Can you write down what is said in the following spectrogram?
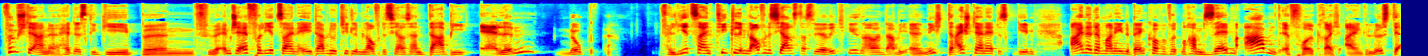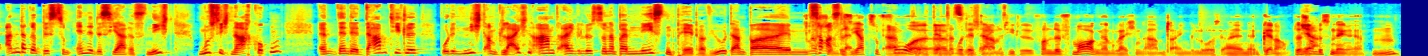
Fünf Sterne hätte es gegeben für MJF verliert seinen AEW-Titel im Laufe des Jahres an Darby Allen Nope. Verliert seinen Titel im Laufe des Jahres, das wäre richtig gewesen, aber Darby Allen nicht. Drei Sterne hätte es gegeben. Einer der Money in the Bank Koffer wird noch am selben Abend erfolgreich eingelöst, der andere bis zum Ende des Jahres nicht. Musste ich nachgucken, ähm, denn der Damentitel wurde nicht am gleichen Abend eingelöst, sondern beim nächsten Pay-Per-View, dann beim stimmt, SummerSlam. das Jahr Ähm, zuvor wurde äh, wurde der Damentitel von Liv Morgan am gleichen Abend eingelost. Äh, genau, das ist Ja. schon ein bisschen länger. Hm?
